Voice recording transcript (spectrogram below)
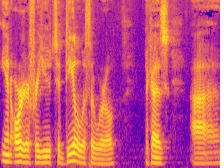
in order for you to deal with the world because uh,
